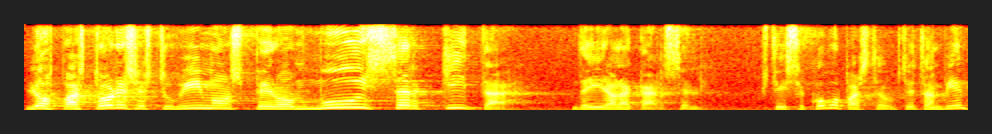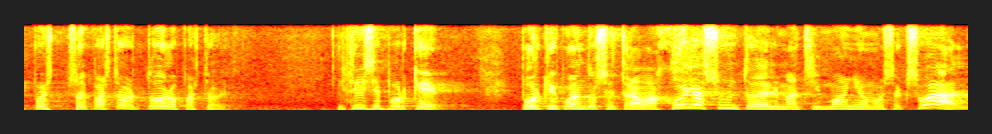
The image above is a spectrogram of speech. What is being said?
los pastores estuvimos, pero muy cerquita de ir a la cárcel. Usted dice, ¿cómo pastor? ¿Usted también? Pues soy pastor, todos los pastores. Y usted dice, ¿por qué? Porque cuando se trabajó el asunto del matrimonio homosexual,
